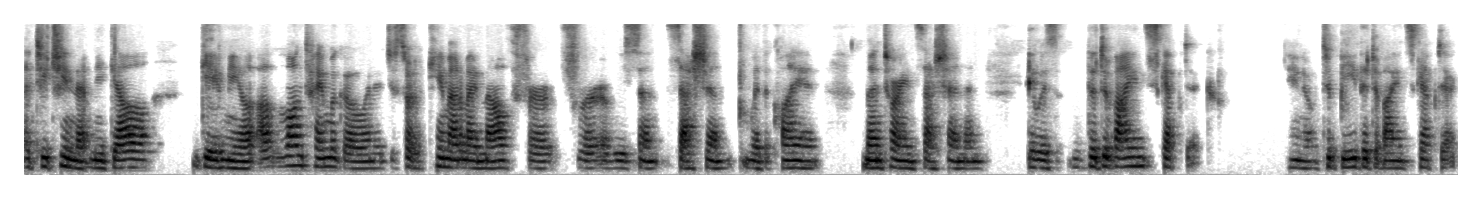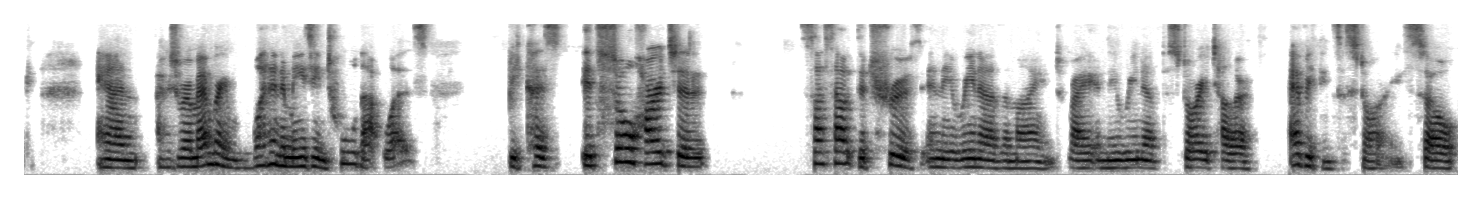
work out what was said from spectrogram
a teaching that Miguel gave me a, a, long time ago, and it just sort of came out of my mouth for for a recent session with a client, mentoring session, and it was the divine skeptic. You know, to be the divine skeptic, and I was remembering what an amazing tool that was, because it's so hard to suss out the truth in the arena of the mind, right? In the arena of the storyteller everything's a story. So,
